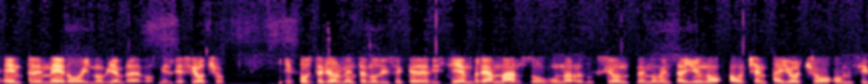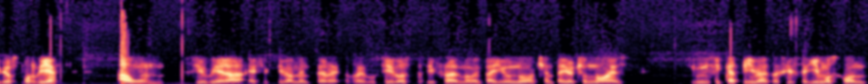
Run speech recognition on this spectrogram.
entre enero y noviembre de 2018 y posteriormente nos dice que de diciembre a marzo hubo una reducción de 91 a 88 homicidios por día. Aún si hubiera efectivamente reducido esta cifra de 91 a 88 no es significativa, es decir, seguimos con,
